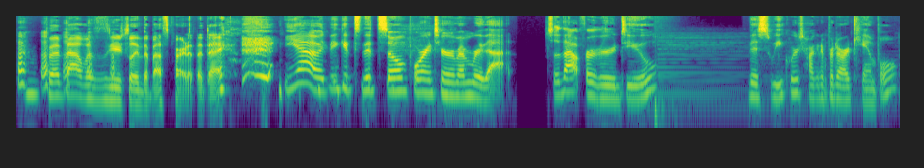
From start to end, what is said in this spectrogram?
but that was usually the best part of the day. yeah, I think it's it's so important to remember that. So without further ado, this week, we're talking to Bernard Campbell.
